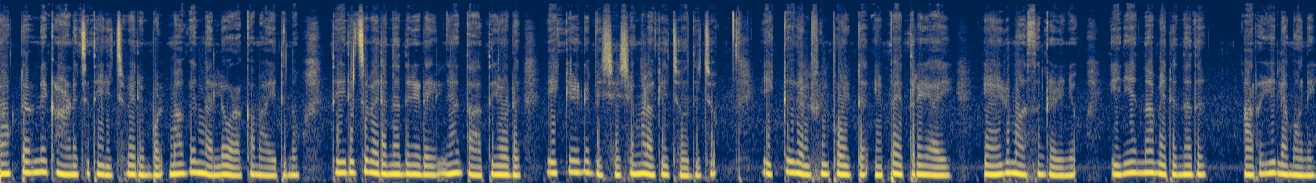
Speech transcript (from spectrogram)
ഡോക്ടറിനെ കാണിച്ച് തിരിച്ചു വരുമ്പോൾ മകൻ നല്ല ഉറക്കമായിരുന്നു. തിരിച്ചു വരുന്നതിനിടയിൽ ഞാൻ താത്തയോട് ഇക്കയുടെ വിശേഷങ്ങളൊക്കെ ചോദിച്ചു. ഇക്ക ഗൾഫിൽ പോയിട്ട് ഇപ്പം എത്രയായി? ഏഴ് മാസം കഴിഞ്ഞു. ഇനി എന്നാ വരുന്നത്? അറിയില്ല മോനെ.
